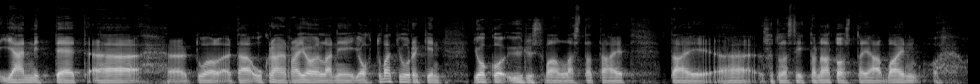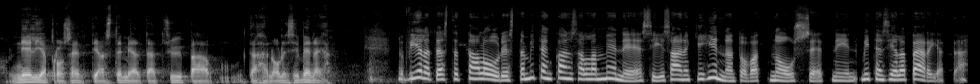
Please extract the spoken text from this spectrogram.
jännitteet äh, tuolla, Ukrainan rajoilla niin johtuvat juurikin joko Yhdysvallasta tai tai sotilasliitto Natosta ja vain 4 prosenttia sitä mieltä, että syypää tähän olisi Venäjä. No vielä tästä taloudesta. Miten kansalla menee? Siis ainakin hinnat ovat nousseet, niin miten siellä pärjätään?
